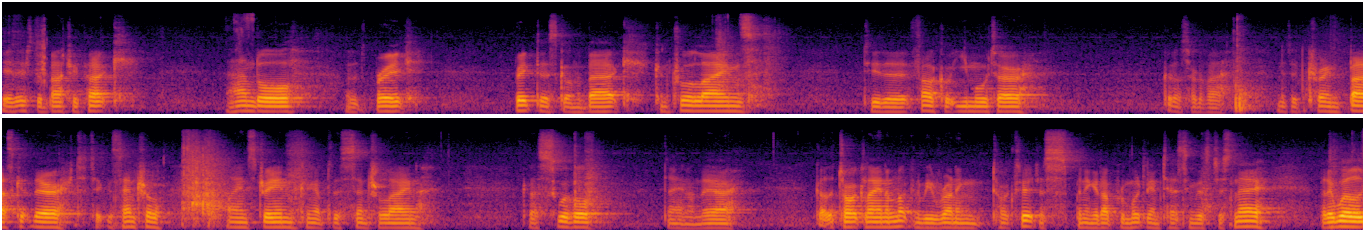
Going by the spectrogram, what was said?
Okay, there's the battery pack, the handle with its brake, brake disc on the back, control lines to the Falco e-motor, got a sort of a knitted crown basket there to take the central line strain, going up to the central line, got a swivel down on there, got the torque line, I'm not going to be running torque through it, just spinning it up remotely, I'm testing this just now, but I will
